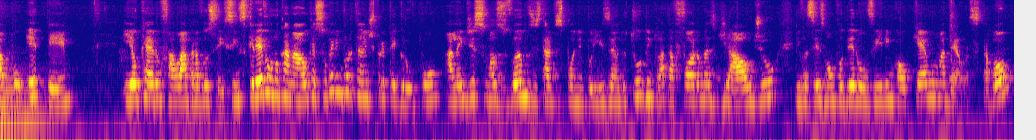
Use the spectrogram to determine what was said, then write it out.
bate-papo EP e eu quero falar para vocês, se inscrevam no canal que é super importante para o EP Grupo. Além disso, nós vamos estar disponibilizando tudo em plataformas de áudio e vocês vão poder ouvir em qualquer uma delas, tá bom?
